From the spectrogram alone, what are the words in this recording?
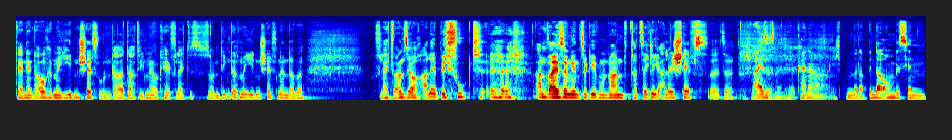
der nennt auch immer jeden Chef und da dachte ich mir, okay, vielleicht ist es so ein Ding, dass man jeden Chef nennt, aber vielleicht waren sie auch alle befugt, äh, Anweisungen zu geben und waren tatsächlich alle Chefs. Also, Ich weiß es nicht, ich keine Ahnung. Ich bin, da, bin da auch ein bisschen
